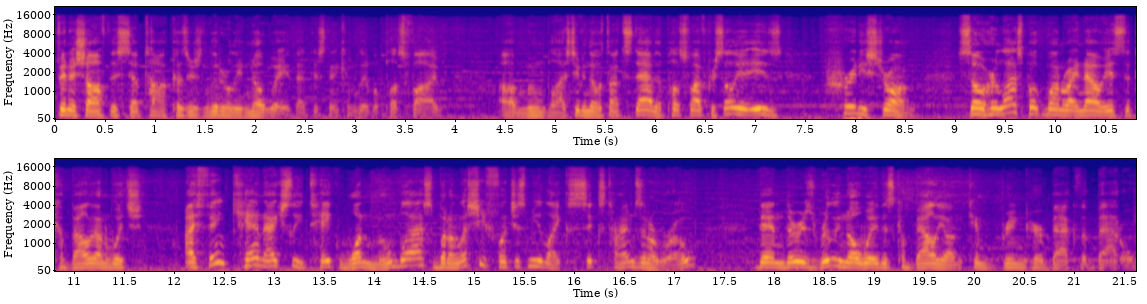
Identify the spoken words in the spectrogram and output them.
finish off this Sceptile because there's literally no way that this thing can live a plus 5 uh, Moonblast. Even though it's not stab, the plus 5 Cresselia is pretty strong. So her last Pokemon right now is the Cobalion, which I think can actually take one Moonblast, but unless she flinches me like six times in a row, then there is really no way this Cobalion can bring her back the battle.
